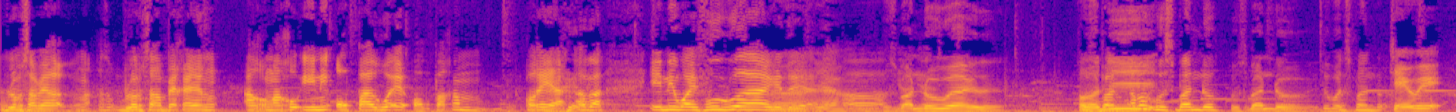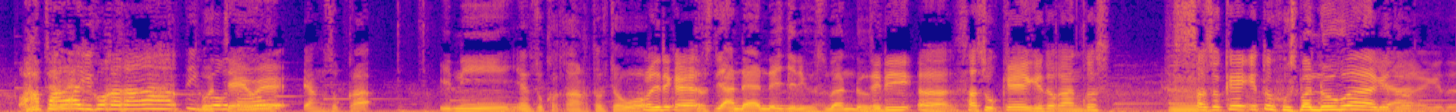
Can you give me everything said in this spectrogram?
belum sampai belum sampai kayak aku ngaku ini opa gue eh opa kan Korea apa ini waifu gue Nah, gitu ya iya. oh, husbando gua gitu kalau di apa husbando husbando itu buat Husbando. cewek buat apa cewek- lagi gue kagak ngerti gue buat baru tahu. cewek yang suka ini yang suka karakter cowok Oh, jadi kayak- terus diandai-andai jadi husbando jadi eh, Sasuke gitu kan terus Sasuke itu husbando Hmm. Iya, gitu. gitu.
